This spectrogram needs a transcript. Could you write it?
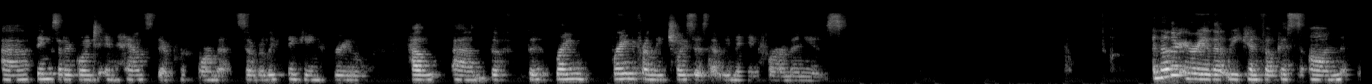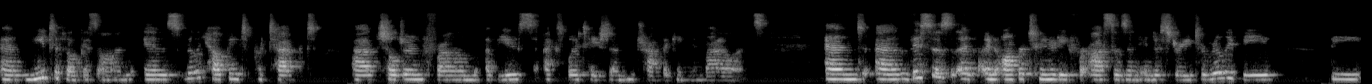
uh, things that are going to enhance their performance. So really thinking through how um, the, the brain, brain-friendly choices that we make for our menus. Another area that we can focus on and need to focus on is really helping to protect uh, children from abuse, exploitation, trafficking, and violence. And uh, this is an, an, opportunity for us as an industry to really be the,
